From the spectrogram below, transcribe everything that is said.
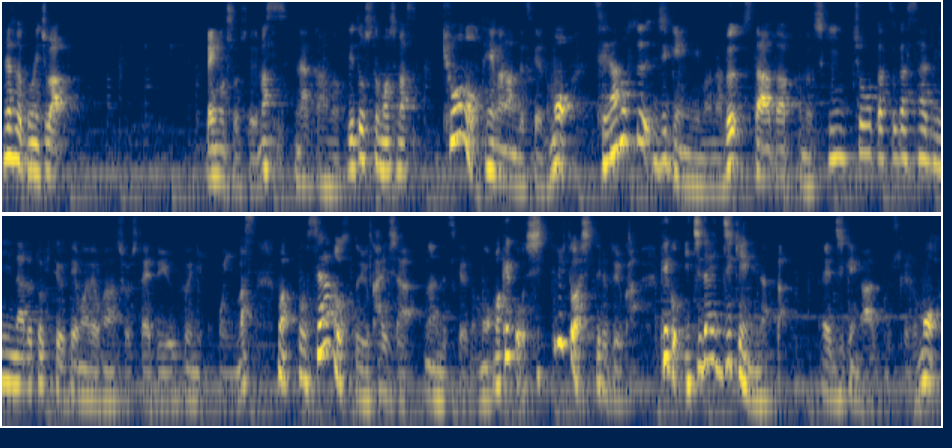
皆さんこんにちは。弁護士をしております。中野秀俊と申します。今日のテーマなんですけれども、セラノス事件に学ぶスタートアップの資金調達が詐欺になるときというテーマでお話をしたいというふうに思います。まあ、このセラノスという会社なんですけれども、まあ、結構知ってる人は知ってるというか、結構一大事件になった事件があるんですけれども、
